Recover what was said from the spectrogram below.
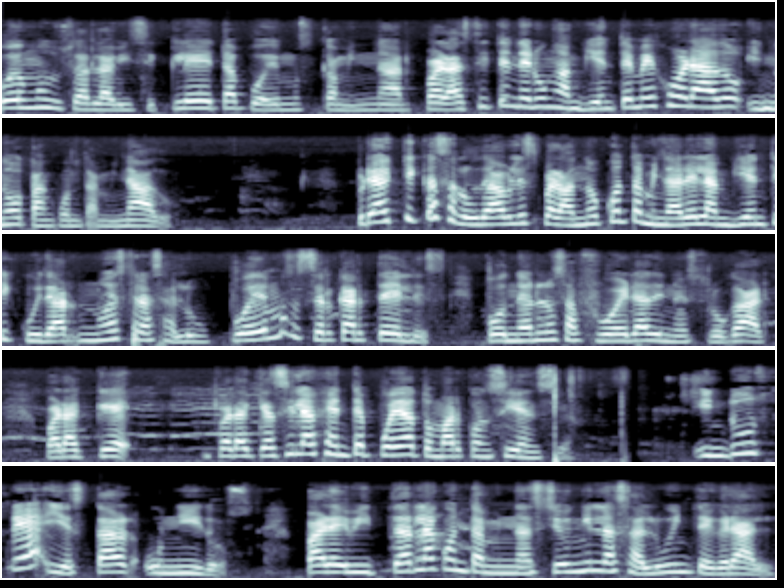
podemos usar la bicicleta, podemos caminar para así tener un ambiente mejorado y no tan contaminado. Prácticas saludables para no contaminar el ambiente y cuidar nuestra salud. Podemos hacer carteles, ponerlos afuera de nuestro hogar para que, para que así la gente pueda tomar conciencia. Industria y estar unidos para evitar la contaminación y la salud integral.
